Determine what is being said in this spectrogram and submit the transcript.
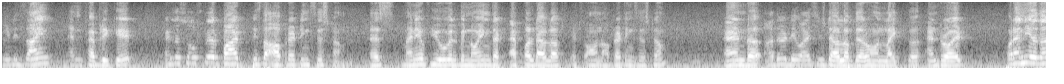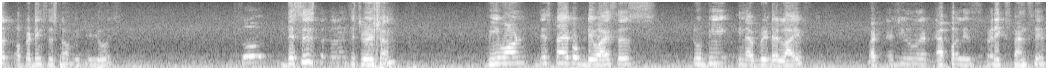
we design and fabricate and the software part is the operating system. As many of you will be knowing that Apple develops its own operating system and uh, other devices develop their own like uh, Android or any other operating system which you use. So this is the current situation. We want this type of devices to be in everyday life but as you know that Apple is very expensive.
